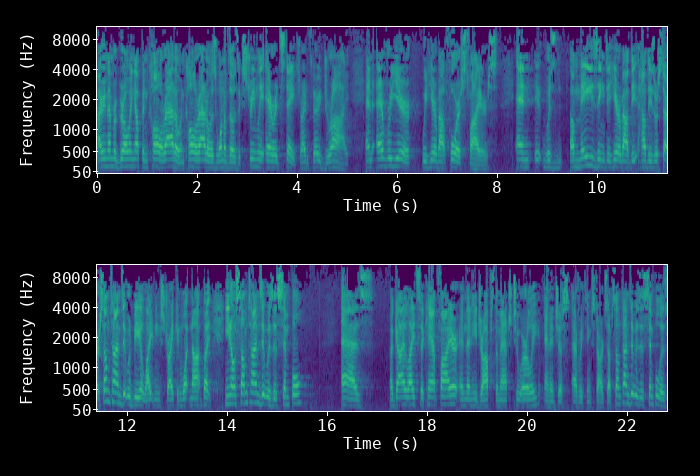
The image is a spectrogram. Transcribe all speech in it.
I remember growing up in Colorado, and Colorado is one of those extremely arid states, right? It's very dry. And every year we'd hear about forest fires. And it was amazing to hear about the, how these were started. Sometimes it would be a lightning strike and whatnot, but you know, sometimes it was as simple as a guy lights a campfire and then he drops the match too early and it just, everything starts up. Sometimes it was as simple as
